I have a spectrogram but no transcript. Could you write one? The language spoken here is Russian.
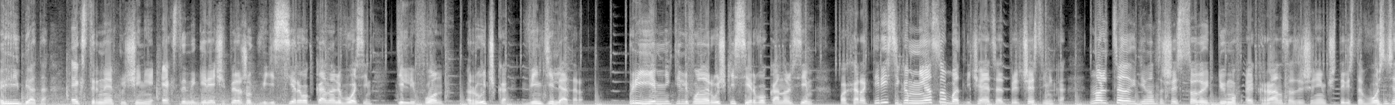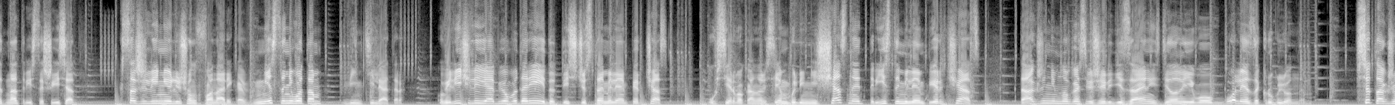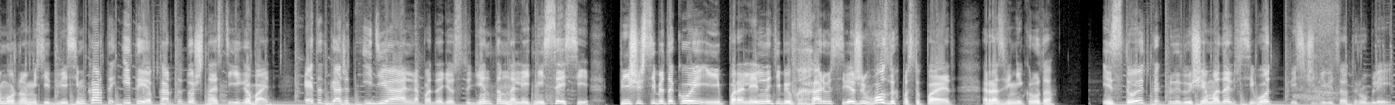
Ребята, экстренное включение, экстренный горячий пирожок в виде серого К08, телефон, ручка, вентилятор. Преемник телефона ручки серого К07. По характеристикам не особо отличается от предшественника. 0,96 дюймов экран с разрешением 480 на 360. К сожалению, лишен фонарика, вместо него там вентилятор. Увеличили и объем батареи до 1100 мАч, у сервака 07 были несчастные 300 мАч. Также немного освежили дизайн и сделали его более закругленным. Все так же можно уместить две сим-карты и TF-карты до 16 гигабайт. Этот гаджет идеально подойдет студентам на летней сессии. Пишешь себе такой, и параллельно тебе в харю свежий воздух поступает. Разве не круто? И стоит, как предыдущая модель, всего 1900 рублей.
